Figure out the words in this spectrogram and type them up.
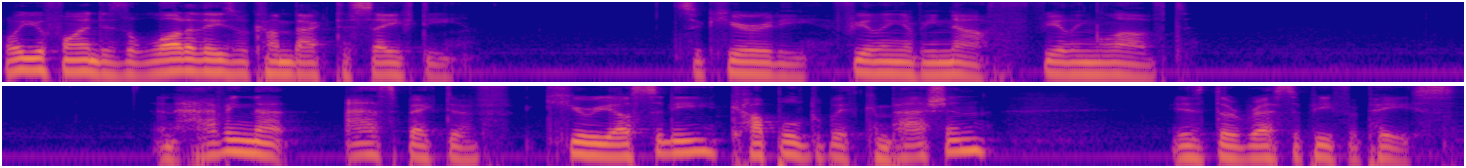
What you'll find is a lot of these will come back to safety, security, feeling of enough, feeling loved. And having that aspect of curiosity coupled with compassion is the recipe for peace,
